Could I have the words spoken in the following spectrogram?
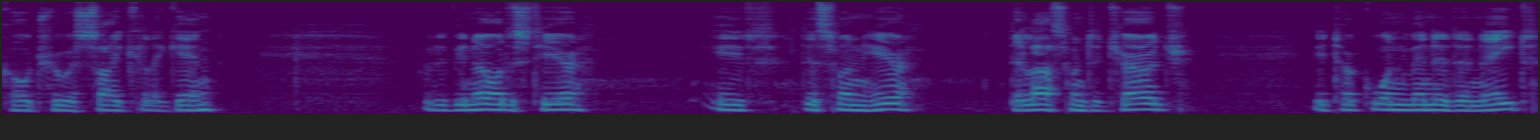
go through a cycle again. But if you noticed here, it this one here, the last one to charge, it took one minute and eight it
